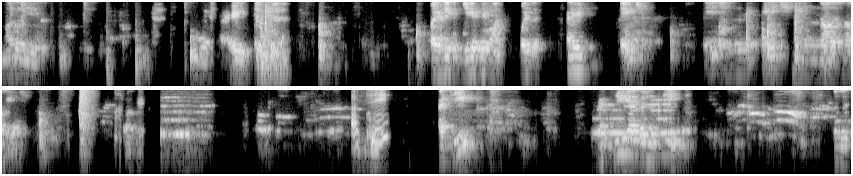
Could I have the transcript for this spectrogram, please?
No W. Eight. Alright, Zeke, you get pick one. What is it? Eight. H? H, H, no, there's no H. Okay. A T A T? A T, yeah, there's a T. There's a T.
